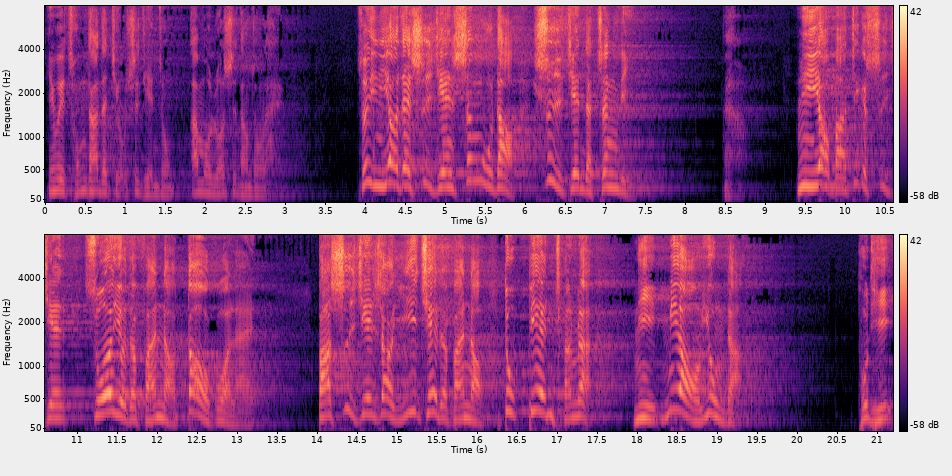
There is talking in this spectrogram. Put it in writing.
因为从他的九世田中阿摩罗什当中来，所以你要在世间生悟到世间的真理啊！你要把这个世间所有的烦恼倒过来，把世间上一切的烦恼都变成了。你妙用的菩提，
